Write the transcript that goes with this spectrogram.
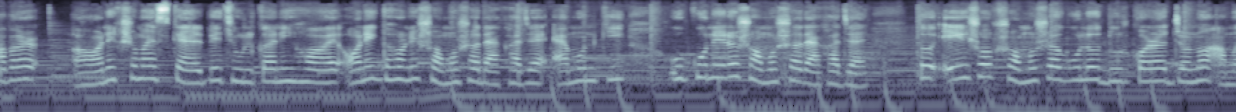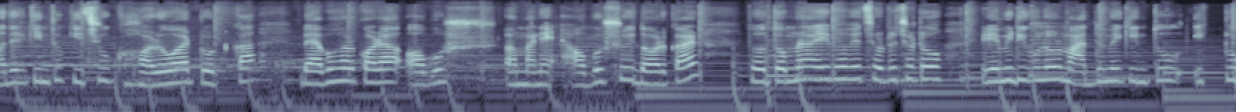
আবার অনেক সময় স্ক্যাল্পে চুলকানি হয়, অনেক ধরনের সমস্যা দেখা যায়, এমনকি উকুনেরও সমস্যা দেখা যায়। তো এই সব সমস্যাগুলো দূর করার জন্য আমাদের কিন্তু কিছু ঘরোয়া টোটকা ব্যবহার করা অবশ্য মানে অবশ্যই দরকার। তো তোমরা এইভাবে ছোট ছোট রেমেডিগুলোর মাধ্যমে কিন্তু একটু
